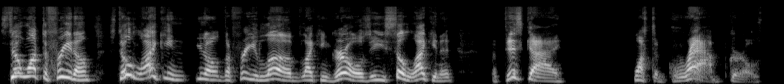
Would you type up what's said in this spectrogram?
still want the freedom, still liking, you know, the free love, liking girls. He's still liking it. But this guy wants to grab girls.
